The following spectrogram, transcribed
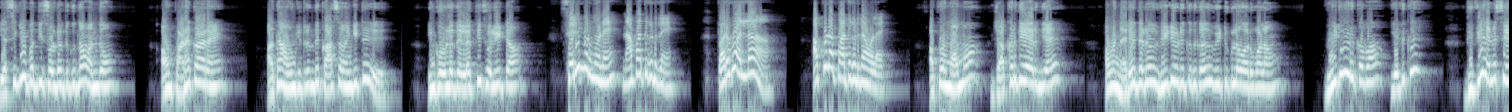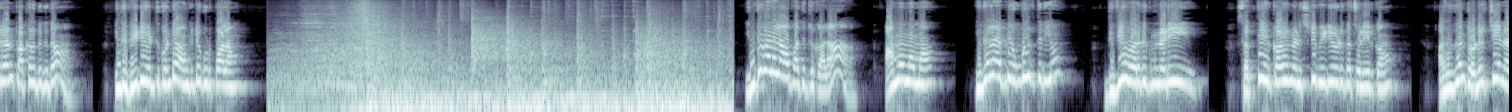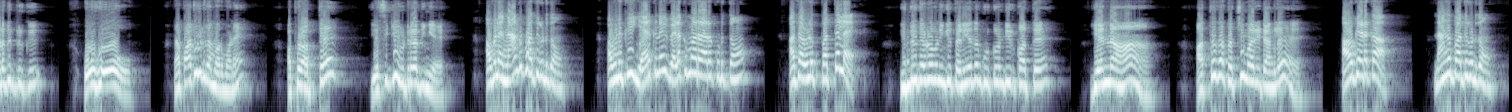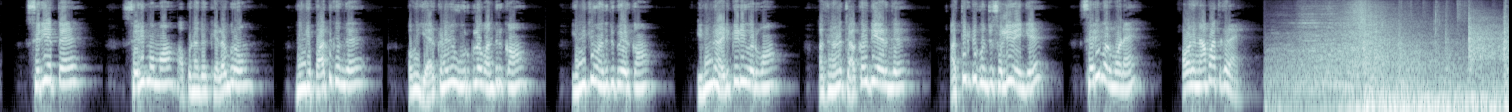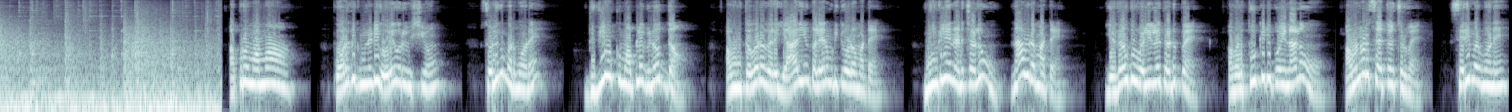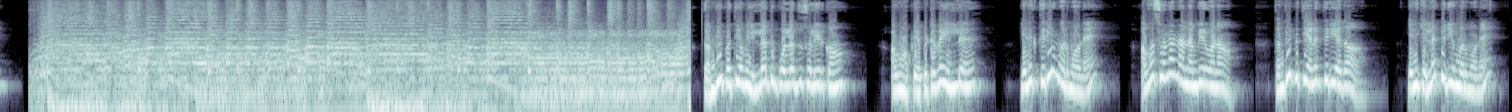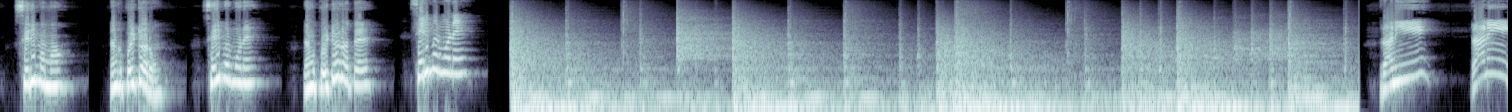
எசகி பத்தி சொல்றதுக்கு தான் வந்தோம். அவன் பணக்காரன். அதான் அவங்க கிட்ட இருந்து காசை வாங்கிட்டு இங்க உள்ளது எல்லாத்தையும் சொல்லிட்டா? சரி மருமனே நான் பாத்துக்கிட்டேன் பரவாயில்ல அப்ப நான் பாத்துக்கிட்டேன் அவளை. அப்புறம் மாமா ஜாக்கிரதையா இருங்க. அவன் நிறைய தடவை வீடியோ எடுக்கிறதுக்காக வீட்டுக்குள்ள வருவாளாம். வீடியோ எடுக்கவா எதுக்கு? திவ்யா என்ன செய்யறான்னு பாக்குறதுக்கு தான். இந்த வீடியோ எடுத்துக்கொண்டு அவங்க கிட்ட கொடுப்பாளாம். இந்த வேலையில பாத்துட்டு இருக்காளா? ஆமா மாமா. இதெல்லாம் எப்படி உங்களுக்கு தெரியும்? திவ்யா வர்றதுக்கு முன்னாடி சக்தி இருக்காளுன்னு நினைச்சிட்டு வீடியோ எடுக்க சொல்லியிருக்கான். அதுதான் தொடர்ச்சியா நடந்துட்டு இருக்கு. ஓஹோ. நான் பாத்துக்கிட்டேன் மருமனே. அப்புறம் அத்தை? எசிக்க விட்டுறாதீங்க. அவளை நாங்க பாத்துக்கிட்டோம் அவளுக்கு ஏற்கனவே விளக்குமாறு அரை கொடுத்தோம். அது அவளுக்கு பத்தல. இந்த தடவை நீங்க தனியா தான் கொடுக்க வேண்டியிருக்கோம் அத்தை. ஏன்னா அத்தை தான் கட்சி மாறிட்டாங்களே. அவ கிடக்கா? நாங்க பாத்துக்கிட்டோம் சரி அத்தை. சரி மாமா. அப்ப நாங்க கிளம்புறோம். நீங்க பாத்துக்கோங்க அவன் ஏற்கனவே ஊருக்குள்ள வந்திருக்கான். இன்னைக்கும் வந்துட்டு போயிருக்கான். இனிமே அடிக்கடி வருவான். அதனால ஜாக்கிரதையா இருங்க. அத்தைக்கிட்ட கொஞ்சம் சொல்லி வைங்க. சரி மருமோனே. அவளை நான் பாத்துக்கிறேன் அப்புறம் மாமா போறதுக்கு முன்னாடி ஒரே ஒரு விஷயம். சொல்லுங்க மர்மோனே. திவ்யாவுக்கு மாப்பிள்ள வினோத் தான். அவனை தவிர வேற யாரையும் கல்யாணம் முடிக்க விட மாட்டேன். நீங்களே நினைச்சாலும் நான் விட மாட்டேன். ஏதாவது வழியில தடுப்பேன். அவளை தூக்கிட்டு போயினாலும் அவனோட சேர்த்து வச்சிருவேன். சரி மர்மோனே. தம்பி பத்தி அவன் இல்லாத பொல்லாத சொல்லியிருக்கான். அவன் அப்படிப்பட்டவன் இல்ல. எனக்கு தெரியும் மர்மோனே. அவன் சொன்னா நான் நம்பிடுவானா? தம்பி பத்தி எனக்கு தெரியாதா? எனக்கு எல்லாம் தெரியும் மர்மோனே. சரி மாமா நாங்க போயிட்டு வரோம். சரி மர்மோனே. நாங்க போயிட்டு வரோத்தே சரி மர்மோனே. ராணி ராணி.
